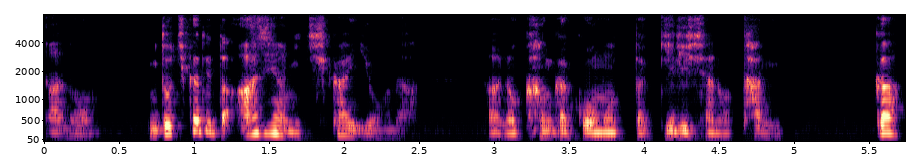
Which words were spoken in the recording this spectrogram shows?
あのどっちかというとアジアに近いようなあの感覚を持ったギリシャの民が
